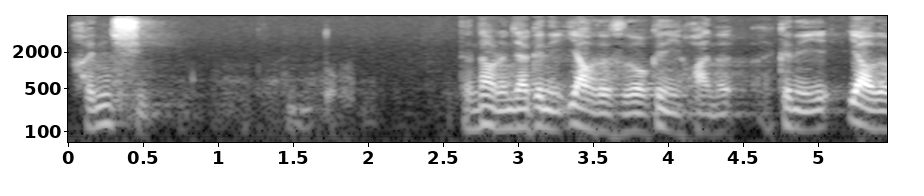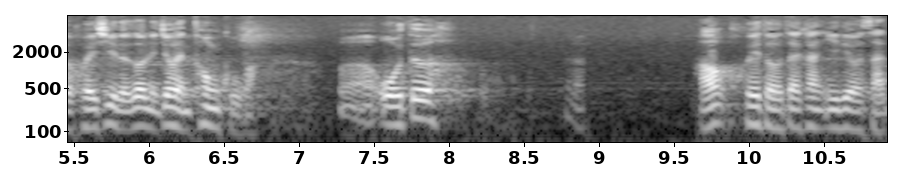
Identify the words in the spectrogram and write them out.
很取很多，等到人家跟你要的时候，跟你还的，跟你要的回去的时候，你就很痛苦啊！啊，我的。好，回头再看一六三。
